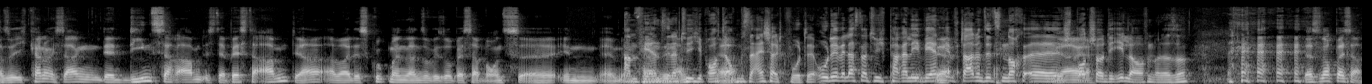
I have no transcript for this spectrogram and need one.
Also ich kann euch sagen, der Dienstagabend ist der beste Abend, ja, aber das guckt man dann sowieso besser bei uns äh, in, ähm, Am Fernsehen, Fernsehen natürlich, ihr braucht ja. auch ein bisschen Einschaltquote. Oder wir lassen natürlich parallel, während ja. wir im Stadion sitzen, noch äh, ja, sportschau.de laufen oder so. Das ist noch besser.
